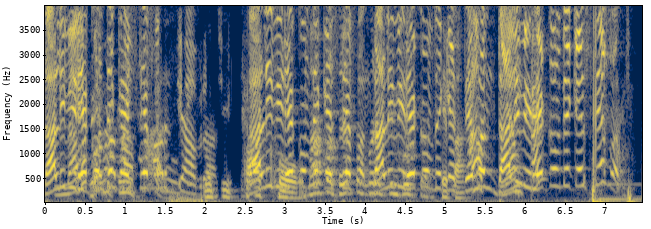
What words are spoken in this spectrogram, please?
Дали ви реков дека е Стефан? Дали ви реков дека е Стефан? Дали ви реков дека е Стефан? Дали ви реков дека е Стефан?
